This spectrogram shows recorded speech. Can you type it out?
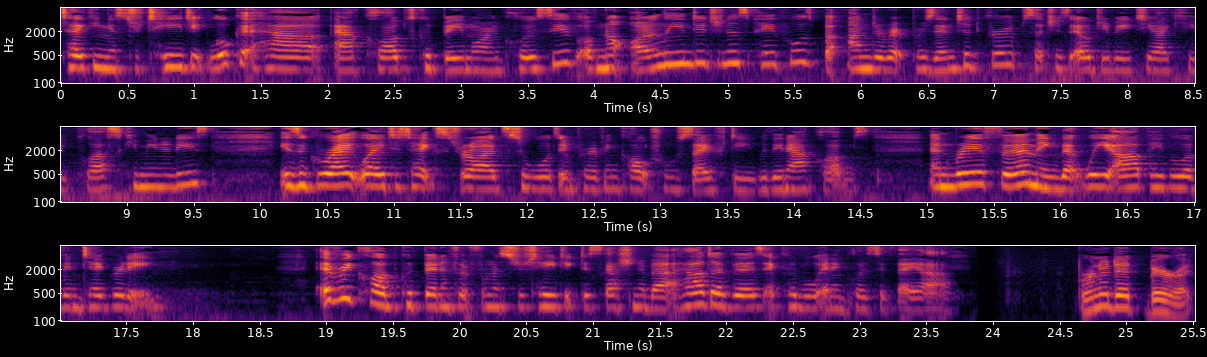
taking a strategic look at how our clubs could be more inclusive of not only Indigenous peoples but underrepresented groups such as LGBTIQ plus communities is a great way to take strides towards improving cultural safety within our clubs and reaffirming that we are people of integrity. Every club could benefit from a strategic discussion about how diverse, equitable, and inclusive they are. Bernadette Barrett,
